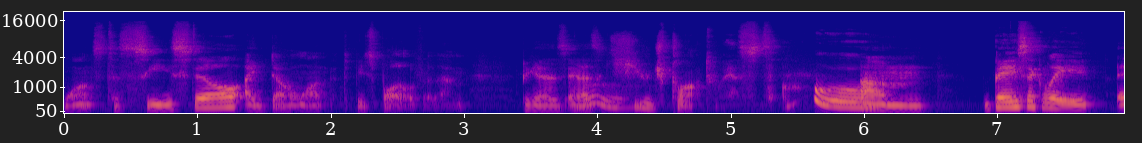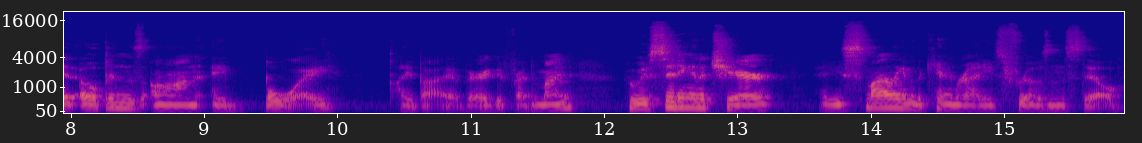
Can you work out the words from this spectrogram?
wants to see Still, I don't want it to be spoiled for them because it has Ooh. a huge plot twist. Ooh. Um, basically, it opens on a boy, played by a very good friend of mine, who is sitting in a chair and he's smiling into the camera and he's frozen still.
